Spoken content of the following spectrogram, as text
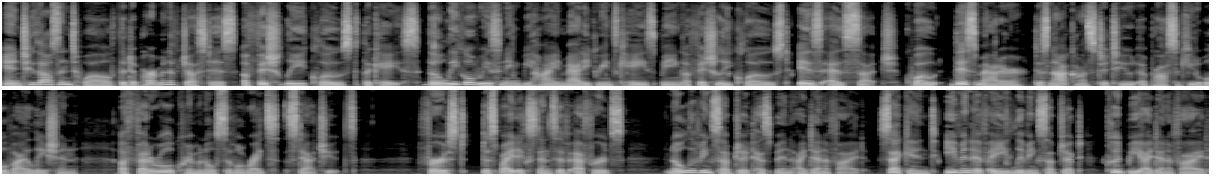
In 2012, the Department of Justice officially closed the case. The legal reasoning behind Mattie Green's case being officially closed is as such quote, This matter does not constitute a prosecutable violation of federal criminal civil rights statutes. First, despite extensive efforts, no living subject has been identified. Second, even if a living subject could be identified,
